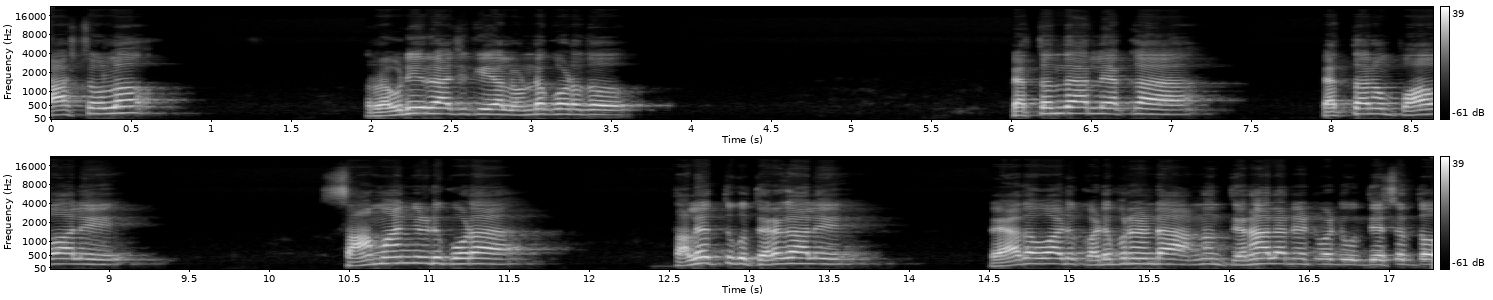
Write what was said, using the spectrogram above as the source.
రాష్ట్రంలో రౌడీ రాజకీయాలు ఉండకూడదు. పెత్తందారుల యొక్క పెత్తనం పోవాలి. సామాన్యుడు కూడా తలెత్తుకు తిరగాలి. పేదవాడు కడుపు నిండా అన్నం తినాలనేటువంటి ఉద్దేశంతో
